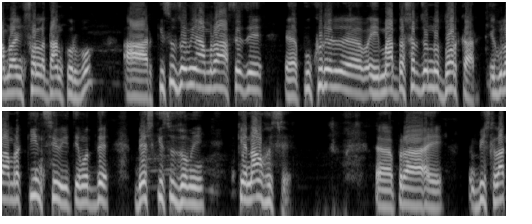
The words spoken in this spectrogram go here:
আমরা ইনশাল্লাহ দান করব। আর কিছু জমি আমরা আছে যে পুকুরের এই মাদ্রাসার জন্য দরকার। এগুলো আমরা কিনছি ইতিমধ্যে বেশ কিছু জমি কেনাও হয়েছে। প্রায় বিশ লাখ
